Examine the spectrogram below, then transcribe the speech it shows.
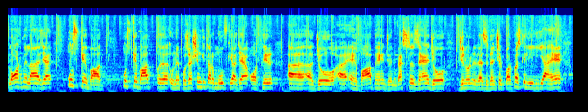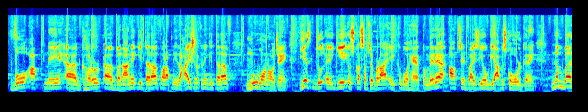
प्लॉट में लाया जाए। उसके बाद उसके बाद उन्हें पोजेशन की तरफ़ मूव किया जाए और फिर जो अहबाब हैं, जो इन्वेस्टर्स हैं, जो, जिन्होंने रेजिडेंशियल पर्पस के लिए लिया है, वो अपने घर बनाने की तरफ़ और अपनी रहाइश रखने की तरफ़ मूव ऑन हो जाएँ। ये ये उसका सबसे बड़ा एक वो है। तो मेरे आपसे एडवाइस ये होगी, आप इसको होल्ड करें। नंबर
